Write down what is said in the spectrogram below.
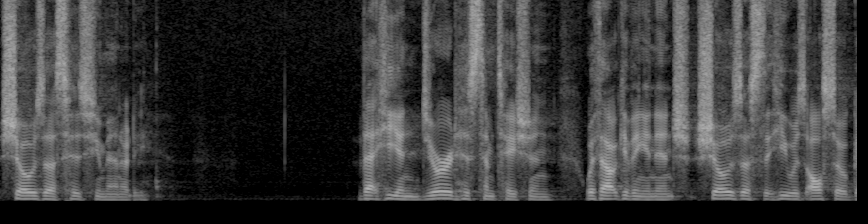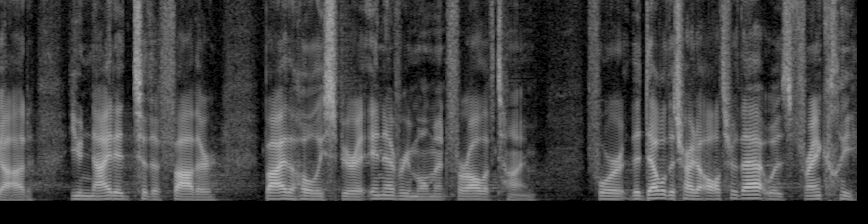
shows us his humanity. That he endured his temptation without giving an inch shows us that he was also God, united to the Father by the Holy Spirit in every moment for all of time. For the devil to try to alter that was frankly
